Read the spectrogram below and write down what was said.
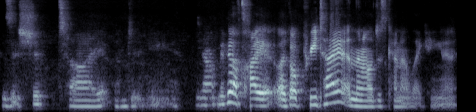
Because it should tie underneath. You know, maybe I'll tie it, like I'll pre-tie it and then I'll just kind of like hang it.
